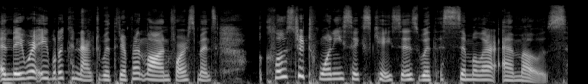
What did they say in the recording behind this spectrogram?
and they were able to connect with different law enforcement enforcement close to 26 cases with similar MOs.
